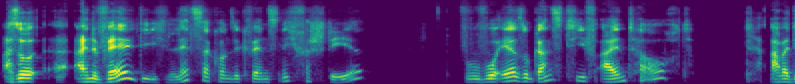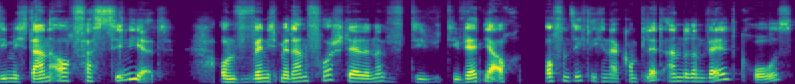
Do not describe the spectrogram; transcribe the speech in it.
Also äh, eine Welt, die ich in letzter Konsequenz nicht verstehe, wo, wo er so ganz tief eintaucht, aber die mich dann auch fasziniert. Und wenn ich mir dann vorstelle, ne, die, die werden ja auch offensichtlich in einer komplett anderen Welt groß,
